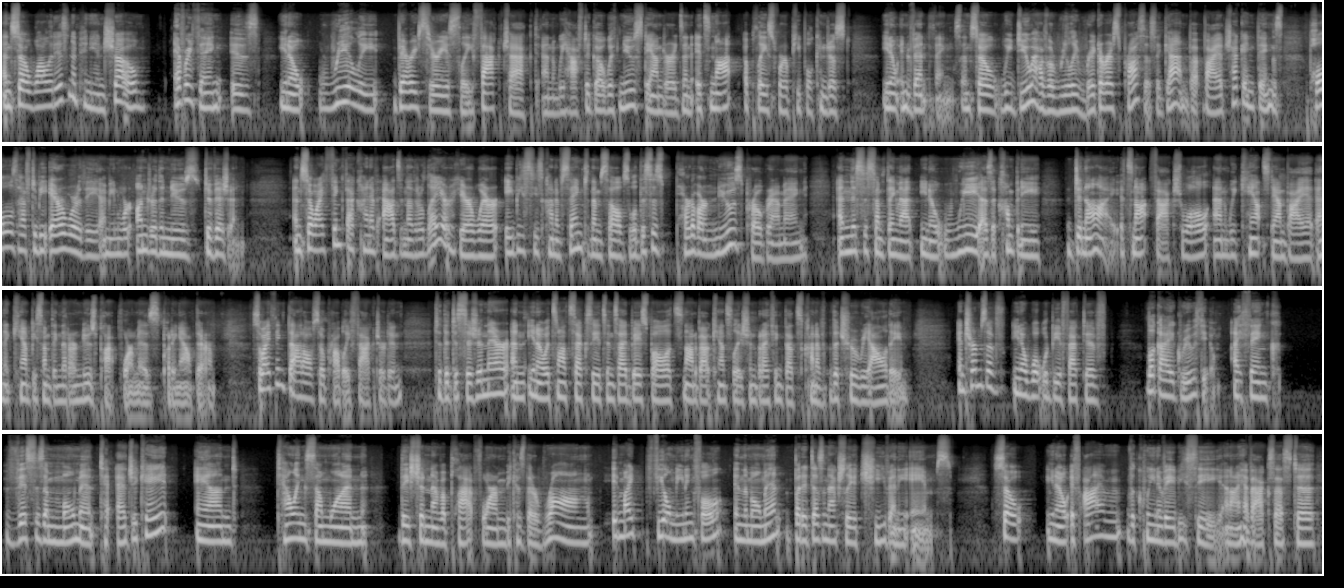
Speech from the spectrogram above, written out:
And so while it is an opinion show, everything is, you know, really very seriously fact checked and we have to go with news standards and it's not a place where people can just you know, invent things. And so we do have a really rigorous process again, but via checking things, polls have to be airworthy. I mean, we're under the news division. And so I think that kind of adds another layer here where ABC's kind of saying to themselves, well, this is part of our news programming. And this is something that, you know, we as a company deny. It's not factual and we can't stand by it. And it can't be something that our news platform is putting out there. So I think that also probably factored in to the decision there. And, you know, it's not sexy, it's inside baseball, it's not about cancellation, but I think that's kind of the true reality. In terms of, you know, what would be effective, look, I agree with you. I think this is a moment to educate and telling someone they shouldn't have a platform because they're wrong. It might feel meaningful in the moment, but it doesn't actually achieve any aims. So, you know, if I'm the queen of ABC and I have access to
